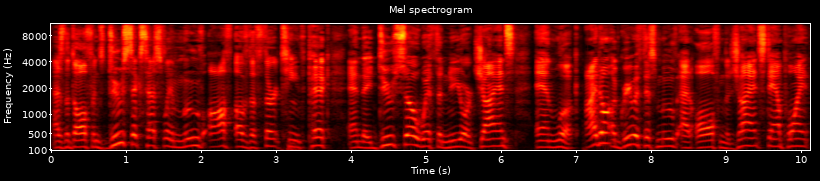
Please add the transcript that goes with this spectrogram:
as the Dolphins do successfully move off of the 13th pick, and they do so with the New York Giants. And look, I don't agree with this move at all from the Giants standpoint.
